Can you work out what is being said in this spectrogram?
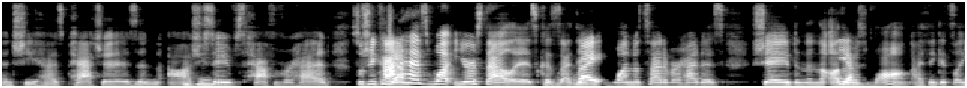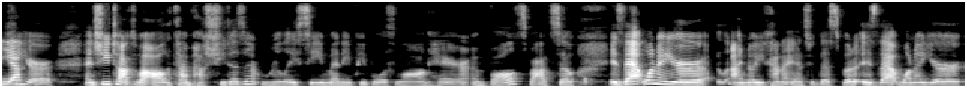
and she has patches, and uh, she Mhm. shaves half of her head. So she kind of Yeah. has what your style is, because I think Right. one side of her head is shaved, and then the other Yeah. is long. I think it's like Yeah. here. And she talks about all the time how she doesn't really see many people with long hair and bald spots. So is that one of your? I know you kind of answered this, but is that one of your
